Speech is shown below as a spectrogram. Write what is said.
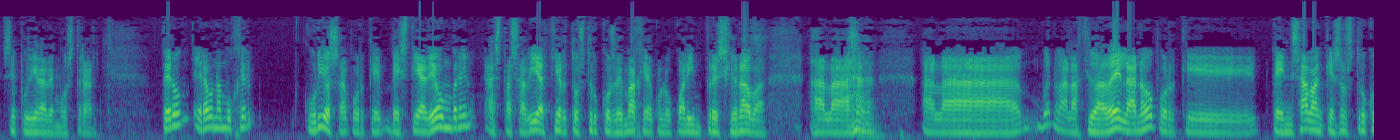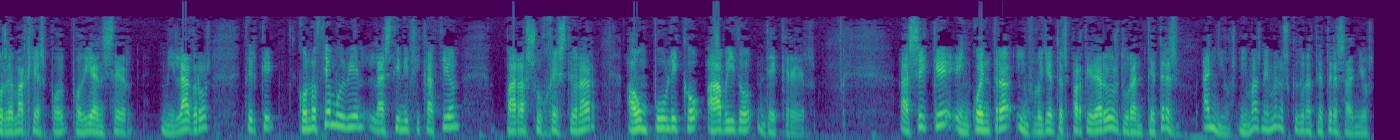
se pudiera demostrar. Pero era una mujer curiosa porque vestía de hombre, hasta sabía ciertos trucos de magia, con lo cual impresionaba a la, a la, bueno, a la ciudadela, ¿no? Porque pensaban que esos trucos de magia podían ser milagros. Es decir, que conocía muy bien la escenificación para sugestionar a un público ávido de creer. Así que encuentra influyentes partidarios durante tres años, ni más ni menos que durante tres años.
